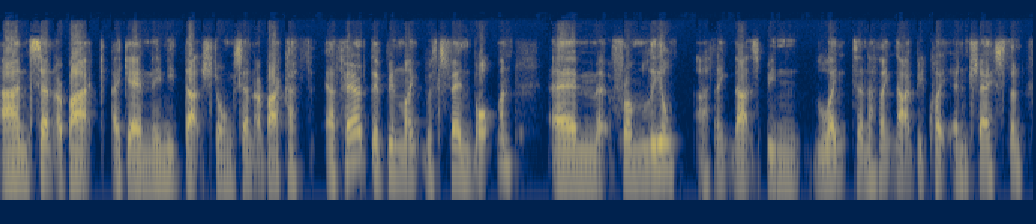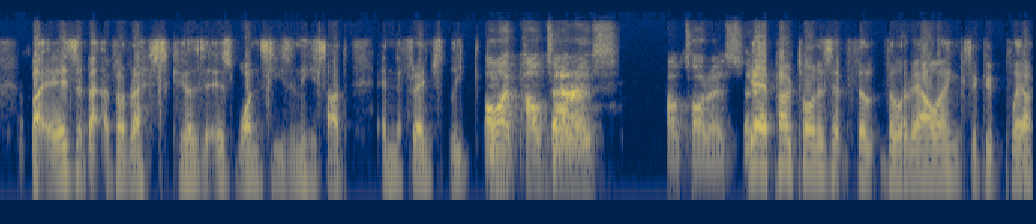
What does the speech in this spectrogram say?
And centre back, again, they need that strong centre back. I've heard they've been linked with Sven Botman um, from Lille. I think that's been linked, and I think that'd be quite interesting. But it is a bit of a risk because it is one season he's had in the French league. I like Pau Torres. Pau Torres. Yeah, Pau Torres at Villarreal. I think he's a good player.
